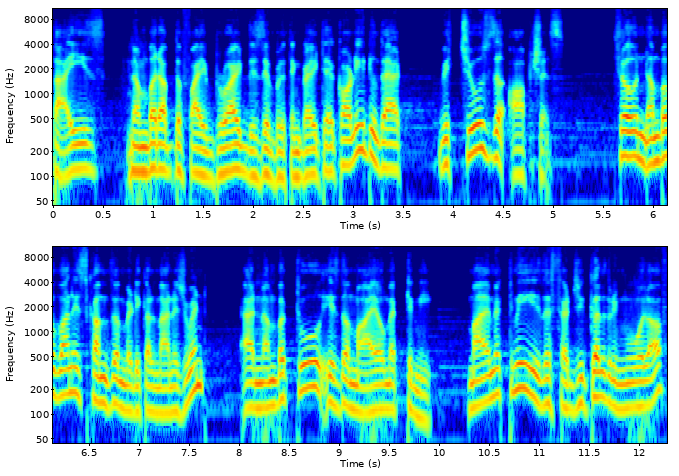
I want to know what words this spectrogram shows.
size, number of the fibroid, this everything, right? According to that, we choose the options. So number one is comes the medical management and number two is the myomectomy. Myomectomy is the surgical removal of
